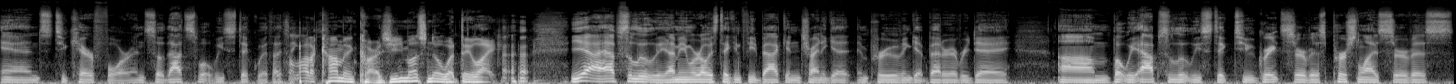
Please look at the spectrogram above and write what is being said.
and to care for. And so that's what we stick with. That's I think a lot of comment cards. You must know what they like. yeah, absolutely. I mean, we're always taking feedback and trying to get improve and get better every day. Um, but we absolutely stick to great service, personalized service,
